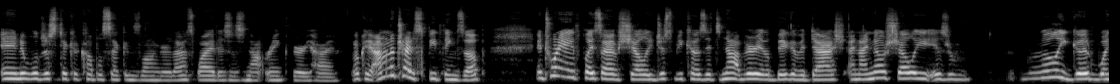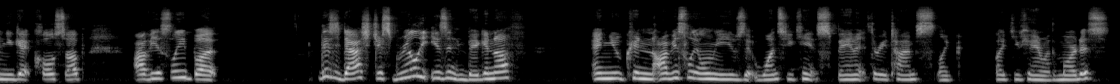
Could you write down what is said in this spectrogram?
and it will just take a couple seconds longer. That's why this is not ranked very high. Okay, I'm going to try to speed things up. In 28th place, I have Shelly just because it's not very big of a dash. And I know Shelly is really good when you get close up, obviously, but this dash just really isn't big enough. And you can obviously only use it once. You can't spam it three times like like you can with Mortis.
